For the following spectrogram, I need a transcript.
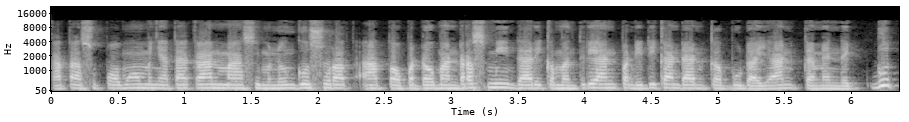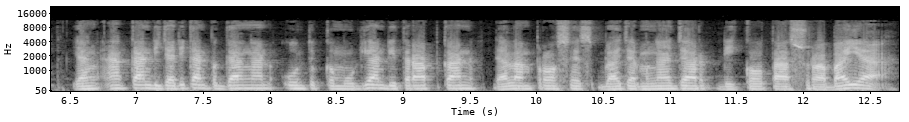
kata Supomo menyatakan masih menunggu surat atau pedoman resmi dari Kementerian Pendidikan dan Kebudayaan Kemendikbud yang akan dijadikan pegangan untuk kemudian diterapkan dalam proses belajar mengajar di Kota Surabaya.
